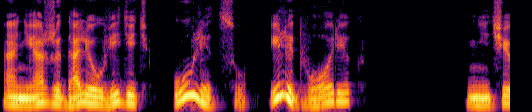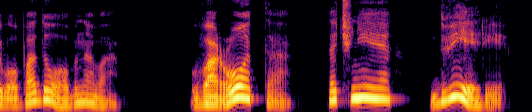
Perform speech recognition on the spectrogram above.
Они ожидали увидеть улицу или дворик. Ничего подобного. Ворота, точнее, двери,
